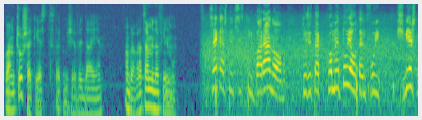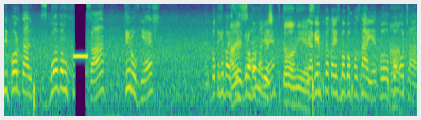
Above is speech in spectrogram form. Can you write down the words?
kłamczuszek jest, tak mi się wydaje. Dobra, wracamy do filmu. Przekaż tym wszystkim baranom, którzy tak komentują ten twój śmieszny portal z głową ch**a, ty również, bo ty chyba jesteś z Grochowa, nie? kto on jest? Ja wiem kto to jest, bo go poznaję po, po A. oczach.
